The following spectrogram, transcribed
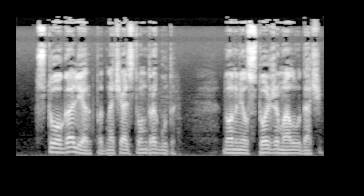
— сто галер под начальством Драгута, но он имел столь же мало удачи.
